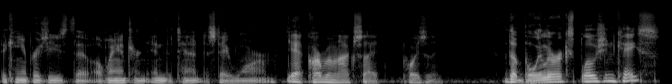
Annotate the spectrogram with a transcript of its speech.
the campers used the, a lantern in the tent to stay warm. Yeah, carbon monoxide poisoning. The boiler explosion case,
